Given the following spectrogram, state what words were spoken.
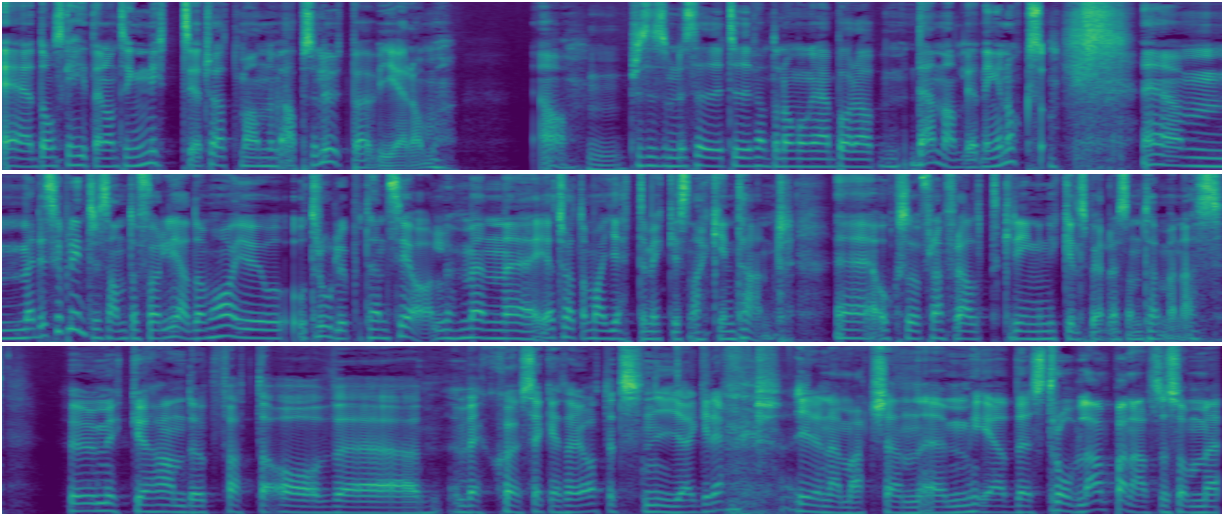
eh, de ska hitta någonting nytt. Jag tror att man absolut behöver ge dem Ja, precis som du säger, 10-15 omgångar bara av den anledningen också. Um, men det ska bli intressant att följa. De har ju otrolig potential, men uh, jag tror att de har jättemycket snack internt. Uh, också framförallt kring nyckelspelare som Tömmernes. Hur mycket hann du uppfatta av eh, Växjösekretariatets nya grepp i den här matchen eh, med stråblampan alltså som eh,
